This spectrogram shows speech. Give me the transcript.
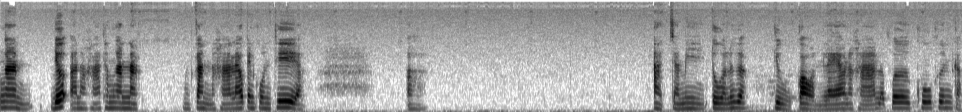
ำงานเยอะนะคะทำงานหนักเหมือนกันนะคะ แล้วเป็นคนที่อาจจะมีตัวเลือกอยู่ก่อนแล้วนะคะแล้วเบอร์คู่ขึ้นกับ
